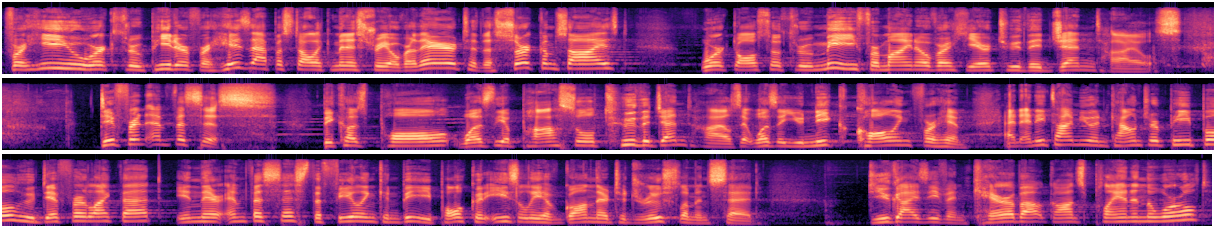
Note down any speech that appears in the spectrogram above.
For he who worked through Peter for his apostolic ministry over there to the circumcised worked also through me for mine over here to the Gentiles. Different emphasis because Paul was the apostle to the Gentiles. It was a unique calling for him. And anytime you encounter people who differ like that in their emphasis, the feeling can be Paul could easily have gone there to Jerusalem and said, Do you guys even care about God's plan in the world?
